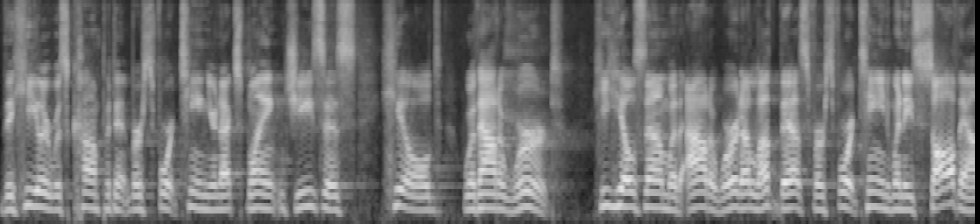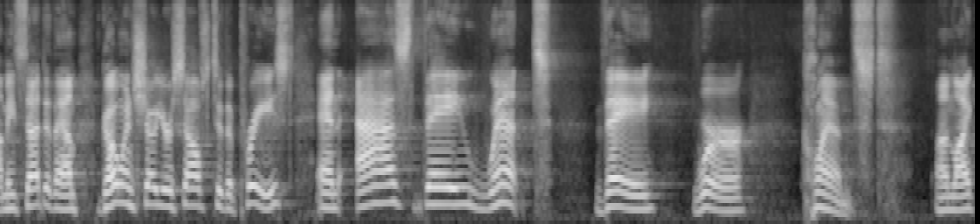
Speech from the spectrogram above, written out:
The healer was competent. Verse 14, your next blank Jesus healed without a word. He heals them without a word. I love this. Verse 14, when he saw them, he said to them, Go and show yourselves to the priest. And as they went, they were cleansed. Unlike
